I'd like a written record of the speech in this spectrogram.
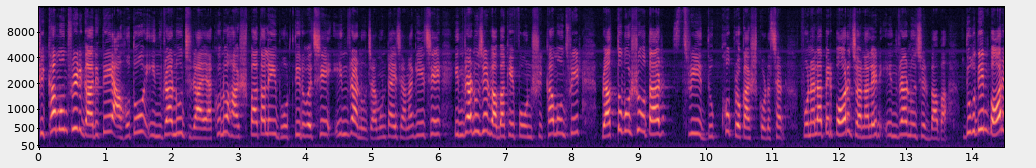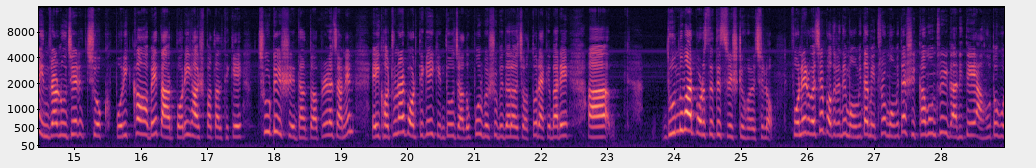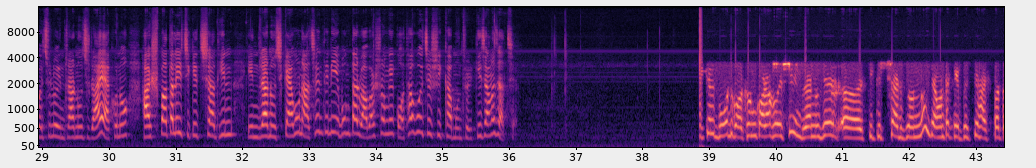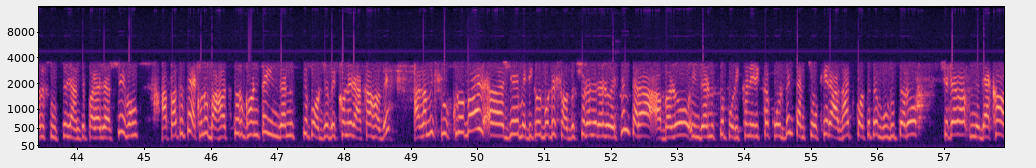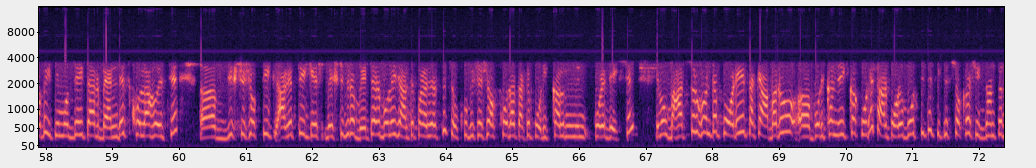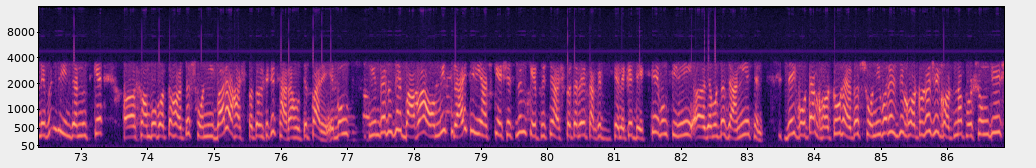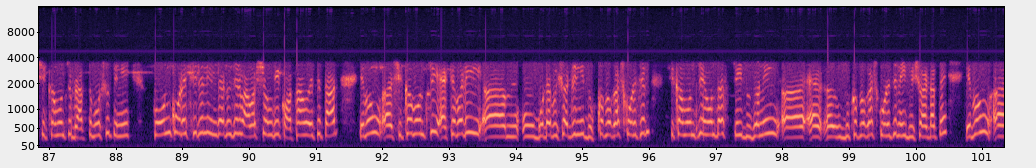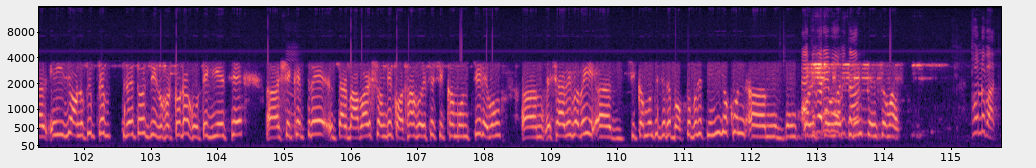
শিক্ষামন্ত্রীর গাড়িতে আহত ইন্দ্রানুজ রায়। এখনও হাসপাতালেই ভর্তি রয়েছে ইন্দ্রানুজ, এমনটাই জানা গিয়েছে। ইন্দ্রানুজের বাবাকে ফোন শিক্ষামন্ত্রীর। ব্রাত্য বসু ও তার স্ত্রী দুঃখ প্রকাশ করেছেন। ফোনালাপের পর জানালেন ইন্দ্রানুজের বাবা। দুদিন পর ইন্দ্রানুজের চোখ পরীক্ষা হবে, তারপরেই হাসপাতাল থেকে ছুটির সিদ্ধান্ত। আপনারা জানেন, এই ঘটনার পর থেকেই কিন্তু যাদবপুর বিশ্ববিদ্যালয় চত্বর একেবারে ধুন্ধুমার পরিস্থিতির সৃষ্টি হয়েছিল। ফোনে রয়েছে প্রতিনিধি মমিতা মিত্র। মৌমিতা, শিক্ষামন্ত্রীর গাড়িতে আহত হয়েছিল ইন্দ্রানুজ রায়। এখনও হাসপাতালেই চিকিৎসাধীন ইন্দ্রানুজ। কেমন আছেন তিনি এবং তার বাবার সঙ্গে কথা হয়েছে শিক্ষামন্ত্রীর? কি জানা যাচ্ছে? মেডিকেল বোর্ড গঠন করা হয়েছে ইন্দ্রানুজের চিকিৎসার জন্য। যেমনটা কেপিসি হাসপাতাল সূত্রে জানতে পারা যাচ্ছে এবং আপাতত এখনও বাহাত্তর ঘণ্টা ইন্দ্রানুজকে পর্যবেক্ষণে রাখা হবে। আগামী শুক্রবার যে মেডিকেল বোর্ডের সদস্যরা যারা রয়েছেন, তারা আবারও ইন্দ্রানুজকে পরীক্ষা নিরীক্ষা করবেন। তার চোখের আঘাত কতটা গুরুতর সেটা দেখা হবে। ইতিমধ্যেই তার ব্যান্ডেজ খোলা হয়েছে। দৃষ্টিশক্তি আগের থেকে বেশ- কিছুটা বেটার বলেই জানতে পারা যাচ্ছে। চক্ষু বিশেষজ্ঞরা তাকে পরীক্ষা করে দেখছেন এবং বাহাত্তর ঘণ্টা পরে তাকে আবারও পরীক্ষা নিরীক্ষা করে তার পরবর্তীতে চিকিৎসকরা সিদ্ধান্ত নেবেন যে ইন্দ্রানুজকে সম্ভবত হয়তো শনিবার হাসপাতাল থেকে ছাড়া হতে পারে। এবং ইন্দ্রানুজের বাবা অমিত রায়, তিনি আজকে এসেছিলেন কেপিসি হাসপাতালে তাকে ছেলেকে দেখতে এবং তিনি যেমনটা জানিয়েছেন যে গোটা ঘটনা, অর্থাৎ শনিবারের যে ঘটনা, সেই ঘটনা প্রসঙ্গে শিক্ষামন্ত্রী ব্রাত্য বসু তিনি ফোন করেছিলেন ইন্দ্রানুজের বাবার সঙ্গে কথা হয়েছে তার এবং শিক্ষামন্ত্রী একেবারেই গোটা বিষয়টি নিয়ে দুঃখ প্রকাশ করেছেন। শিক্ষামন্ত্রী এবং তার স্ত্রী দুজনেই দুঃখ প্রকাশ করেছেন এই বিষয়টাতে এবং এই যে অনভিপ্রেত যে ঘটনা ঘটে গিয়েছে আহ, সেক্ষেত্রে তার বাবার সঙ্গে কথা হয়েছে শিক্ষামন্ত্রীর এবং স্বাভাবিকভাবেই আহ, শিক্ষামন্ত্রী যেটা বক্তব্য যে তিনি যখন কলেজ পড়ুয়া ছিলেন সেই সময় ধন্যবাদ।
